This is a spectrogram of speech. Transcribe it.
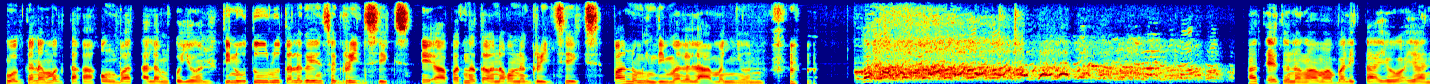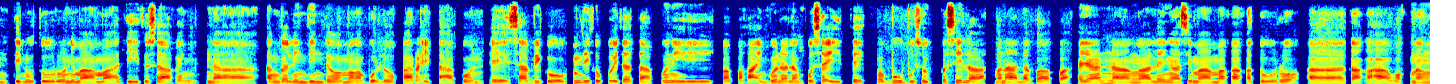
Huwag ka nang magtaka kung ba't alam ko yon. Tinuturo talaga yun sa grade 6. Eh, apat na taon ako na grade 6. Paano hindi malalaman yon? At eto na nga, mabalik tayo. Ayan, tinuturo ni mama dito sa akin na tanggalin din daw ang mga bulok para itapon. Eh, sabi ko, hindi ko po itatapon, ipapakain ko na lang po sa itik. Mabubusog pa sila, mananaba pa. Ayan, nangalay nga si mama kakaturo at kakahawak ng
